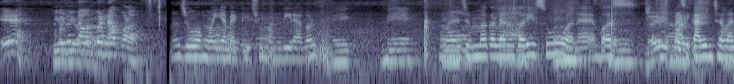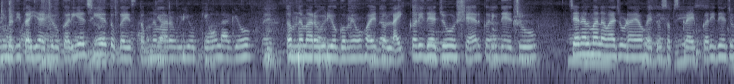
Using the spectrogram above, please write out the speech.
એ ઉપર ના પડે. જુઓ હું અહીંયા બેઠી છું મંદિર આગળ. એક બે હવે જમવા કરવાનું કરીશું અને બસ. પછી કાલ જવાની બધી તૈયારીઓ કરીએ છીએ. તો ગઈશ, તમને મારો વીડિયો કેવો લાગ્યો? તમને મારો વીડિયો ગમ્યો હોય તો લાઈક કરી દેજો શેર કરી દેજો. ચેનલમાં નવા જોડાયા હોય તો સબસ્ક્રાઈબ કરી દેજો.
